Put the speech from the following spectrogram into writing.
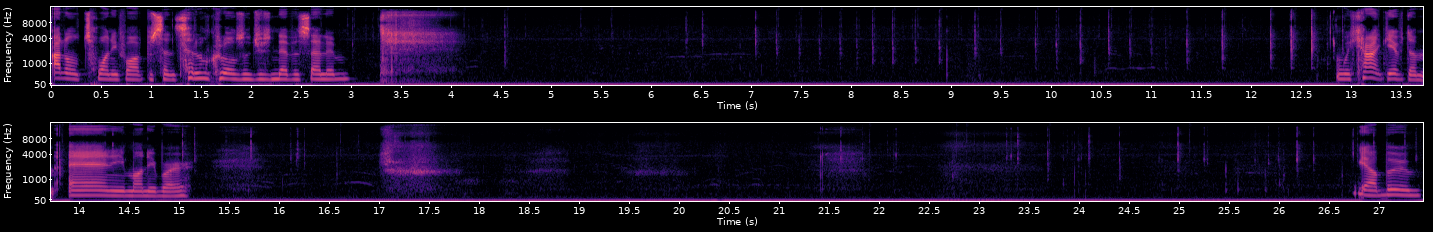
Add on 25% sell on clause and just never sell him. We can't give them any money, bro. Yeah, boom.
